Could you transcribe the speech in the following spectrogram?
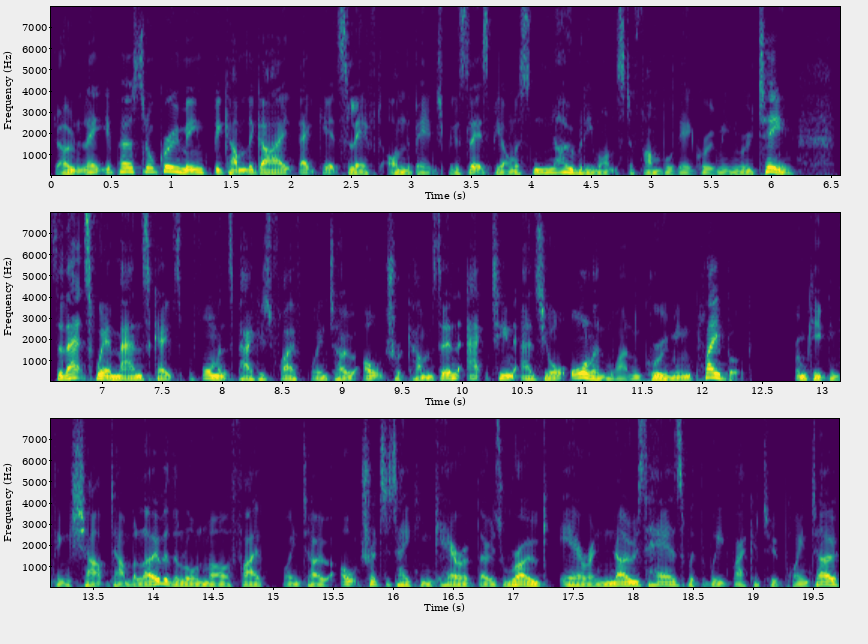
don't let your personal grooming become the guy that gets left on the bench because let's be honest, nobody wants to fumble their grooming routine. So that's where Manscaped's Performance Package 5.0 Ultra comes in, acting as your all in one grooming playbook. From keeping things sharp down below with the Lawnmower 5.0 Ultra to taking care of those rogue ear and nose hairs with the Weed Whacker 2.0,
